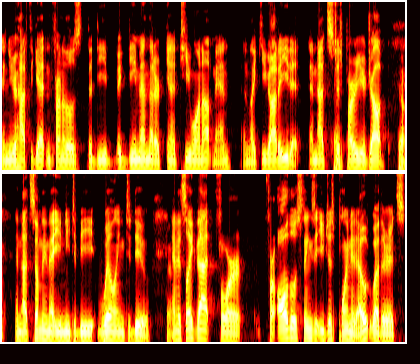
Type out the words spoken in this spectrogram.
and you have to get in front of those the D big D men that are gonna T one up, man. And like you got to eat it, and that's Yeah. just part of your job. Yeah. And that's something that you need to be willing to do. Yeah. And it's like that for for all those things that you just pointed out, whether it's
